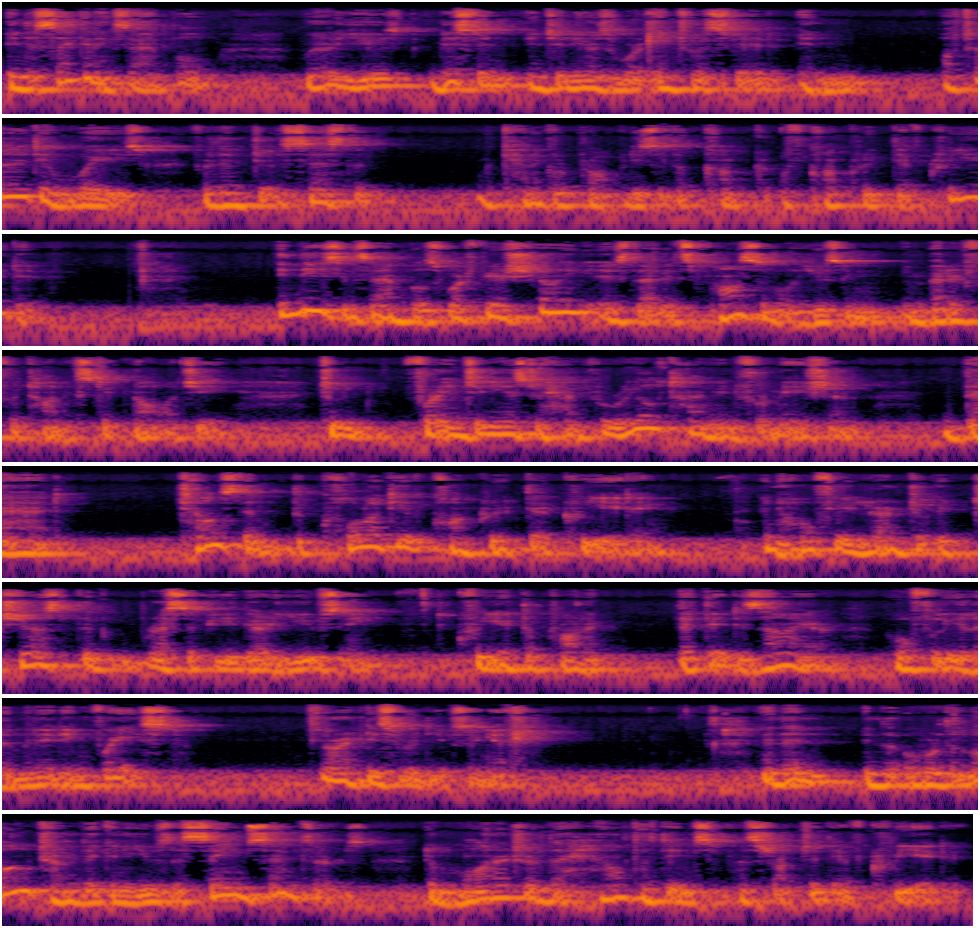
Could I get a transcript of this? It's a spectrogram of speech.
In the second example, where used, engineers were interested in alternative ways for them to assess the mechanical properties of, the conc of concrete they've created. In these examples, what we are showing is that it's possible using embedded photonics technology to, for engineers to have real-time information that tells them the quality of concrete they're creating and hopefully learn to adjust the recipe they're using to create the product that they desire, hopefully eliminating waste or at least reducing it. And then in the, over the long term, they can use the same sensors to monitor the health of the infrastructure they've created.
